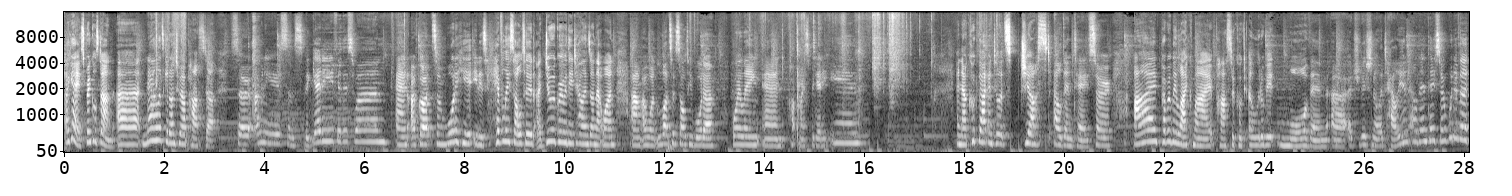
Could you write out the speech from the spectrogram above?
Okay, sprinkles done. Uh, now let's get on to our pasta. So I'm gonna use some spaghetti for this one. And I've got some water here. It is heavily salted. I do agree with the Italians on that one. Um, I want lots of salty water boiling and pop my spaghetti in. And now cook that until it's just al dente. So I probably like my pasta cooked a little bit more than uh, a traditional Italian al dente. So whatever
